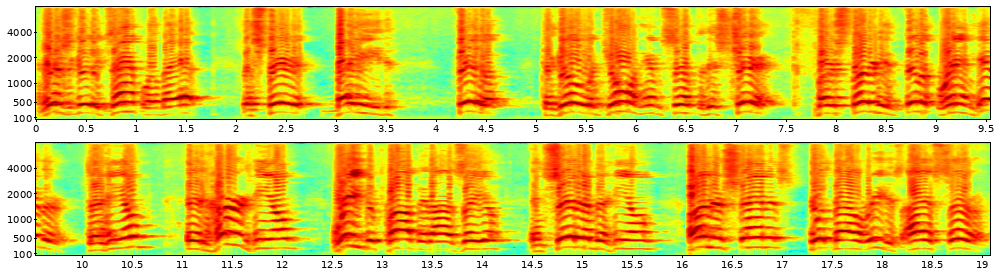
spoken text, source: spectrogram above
And here's a good example of that. The Spirit bade Philip to go and join himself to this chariot. Verse 30, and Philip ran hither to him and heard him read the prophet Isaiah and said unto him, Understandest what thou readest? I asked Sarah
